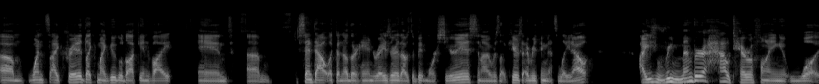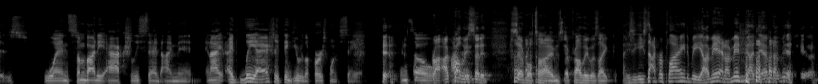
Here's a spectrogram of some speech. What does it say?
um, once I created like my Google Doc invite and um, sent out like another hand raiser that was a bit more serious, and I was like, here's everything that's laid out. I remember how terrifying it was when somebody actually said I'm in. And I, I Lee, I actually think you were the first one to say it. Yeah. And so I probably I said it several times. I probably was like, he's not replying to me. I'm in. I'm in. God damn it. I'm in. You know?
